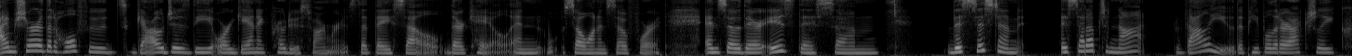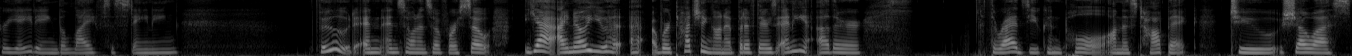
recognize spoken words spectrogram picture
I'm sure that Whole Foods gouges the organic produce farmers that they sell their kale and so on and so forth. And so there is this um, this system is set up to not value the people that are actually creating the life sustaining food and and so on and so forth. So yeah, I know you ha- were touching on it, but if there's any other threads you can pull on this topic to show us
